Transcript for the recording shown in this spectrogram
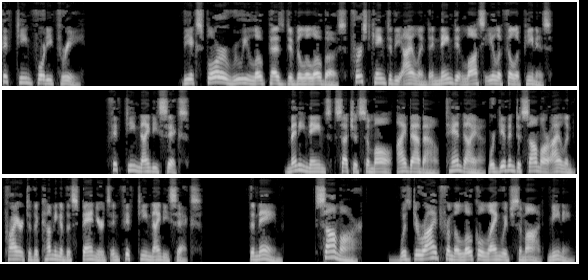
1543 The explorer Ruy López de Villalobos first came to the island and named it Las Islas Filipinas 1596 Many names, such as Samal, Ibabao, Tandaya, were given to Samar Island prior to the coming of the Spaniards in 1596. The name, Samar, was derived from the local language Samad, meaning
